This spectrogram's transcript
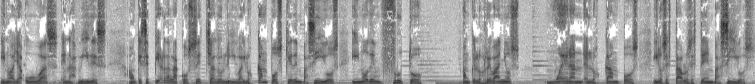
y no haya uvas en las vides, aunque se pierda la cosecha de oliva y los campos queden vacíos y no den fruto, aunque los rebaños mueran en los campos y los establos estén vacíos,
